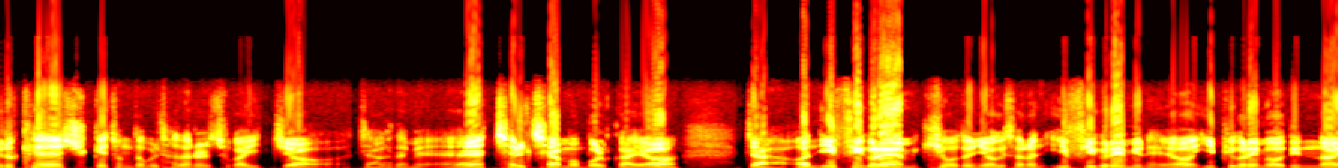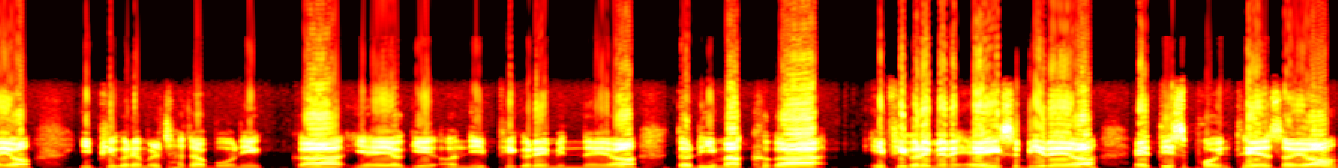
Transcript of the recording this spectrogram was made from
이렇게 쉽게 정답을 찾아낼 수가 있죠. 자, 그 다음에 첼치 한번 볼까요? 자, an epigram 키워드는 여기서는 epigram이네요. epigram이 어디 있나요? epigram을 찾아보니까 예, 여기 an epigram 있네요. 또 리마크가 epigram이네. A is B래요. at this point에서요.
